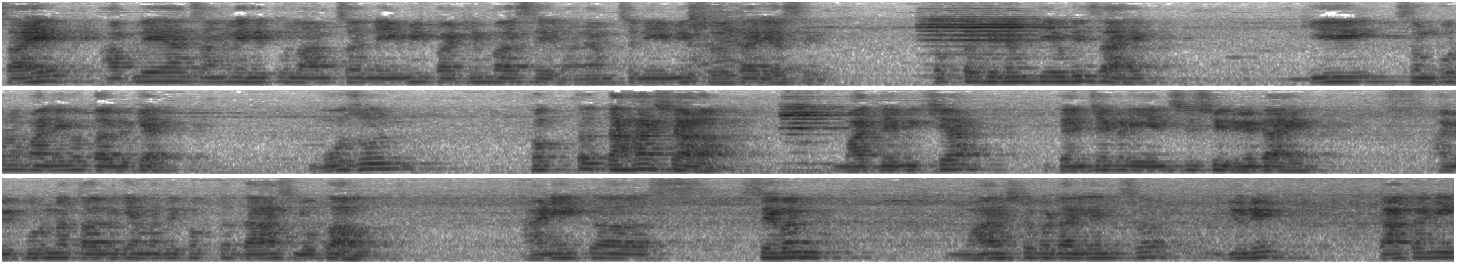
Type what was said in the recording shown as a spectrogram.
साहेब आपल्या या चांगल्या हेतूला आमचा नेहमी पाठिंबा असेल आणि आमचं नेहमी सहकार्य असेल. फक्त विनंती एवढीच आहे की संपूर्ण मालेगाव तालुक्यात मोजून फक्त दहा शाळा माध्यमिकच्या त्यांच्याकडे एन सी सी युनिट आहे. आम्ही पूर्ण तालुक्यामध्ये फक्त दहाच लोक आहोत. आणि एक सेवन महाराष्ट्र बटालियनचं युनिट काकानी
